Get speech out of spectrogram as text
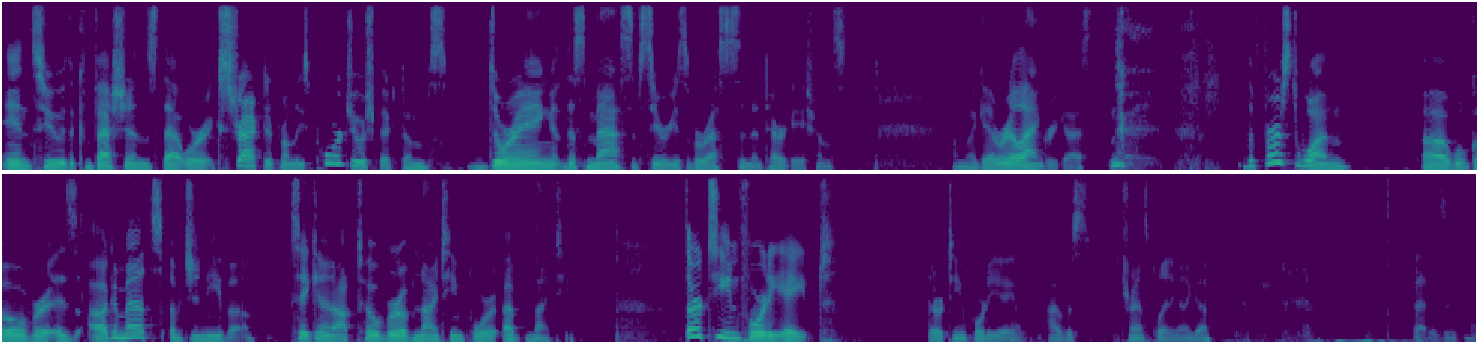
into the confessions that were extracted from these poor Jewish victims during this massive series of arrests and interrogations. I'm gonna get real angry, guys. the first one uh, we'll go over is Agimet of Geneva, taken in October of 1940, uh, 19, 1348. 1348. I was translating again. That is okay.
